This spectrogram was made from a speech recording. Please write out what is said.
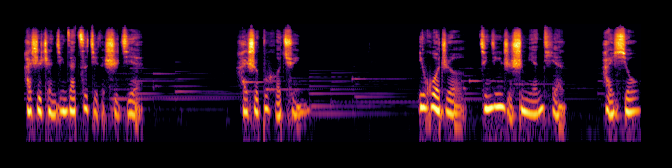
还是沉浸在自己的世界，还是不合群，亦或者仅仅只是腼腆、害羞？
